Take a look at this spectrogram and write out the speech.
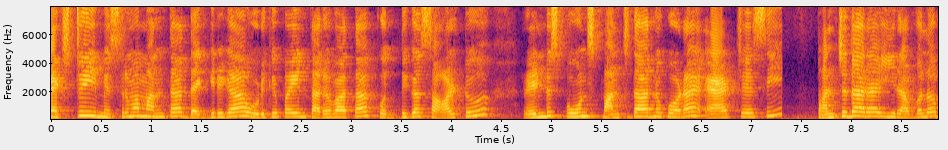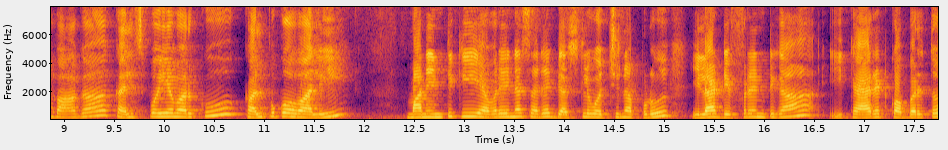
నెక్స్ట్ ఈ మిశ్రమం అంతా దగ్గరగా ఉడికిపోయిన తర్వాత కొద్దిగా సాల్ట్ రెండు స్పూన్స్ పంచదారను కూడా యాడ్ చేసి పంచదార ఈ రవ్వలో బాగా కలిసిపోయే వరకు కలుపుకోవాలి. మన ఇంటికి ఎవరైనా సరే గెస్ట్లు వచ్చినప్పుడు ఇలా డిఫరెంట్గా ఈ క్యారెట్ కొబ్బరితో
